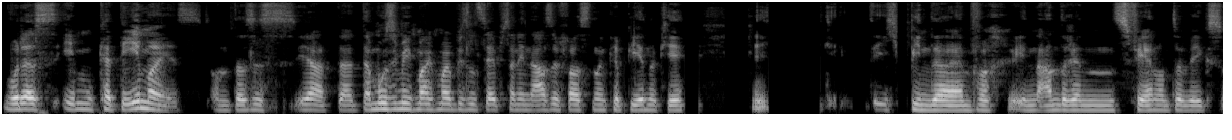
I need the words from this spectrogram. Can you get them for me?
wo das eben kein Thema ist. Und das ist, ja, da, da muss ich mich manchmal ein bisschen selbst an die Nase fassen und kapieren, okay, ich, ich bin da einfach in anderen Sphären unterwegs,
